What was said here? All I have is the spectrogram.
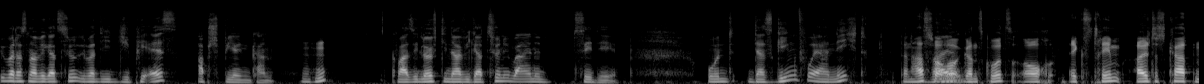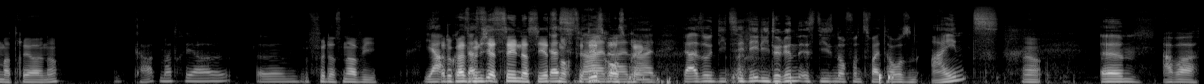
über das Navigation, über die GPS abspielen kann. Mhm. Quasi läuft die Navigation über eine CD. Und das ging vorher nicht. Dann hast du aber ganz kurz auch extrem altes Kartenmaterial, ne? Kartenmaterial. Ähm, Für das Navi. ja, Also du kannst mir nicht ist- erzählen, dass sie jetzt das- noch CDs nein, rausbringen. Nein, nein. Ja, Also die CD, die drin ist, die ist noch von 2001. Ja. Ähm, aber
